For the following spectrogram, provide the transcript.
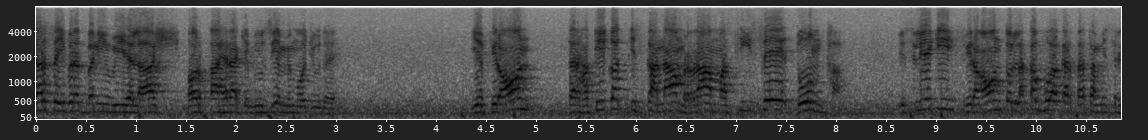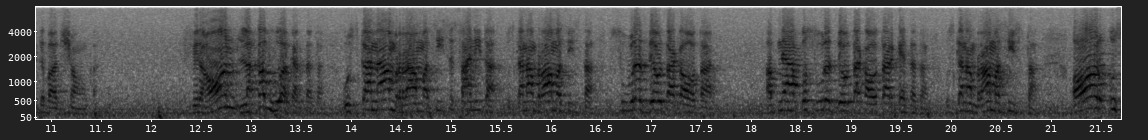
درس عبرت بنی ہوئی ہے لاش اور قاہرہ کے میوزیم میں موجود ہے۔ یہ فرعون در حقیقت اس کا نام رام مسیح سے دوم تھا۔ اس لیے کہ فرعون تو لقب ہوا کرتا تھا مصر کے بادشاہوں کا۔ فرعون لقب ہوا کرتا تھا۔ اس کا نام رام مسیح سے ثانی تھا۔ اس کا نام رام مسیح تھا۔ سورت دیوتا کا اوتار۔ اپنے آپ کو سورت دیوتا کا اوتار کہتا تھا۔ اس کا نام رام مسیح تھا۔ اور اس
